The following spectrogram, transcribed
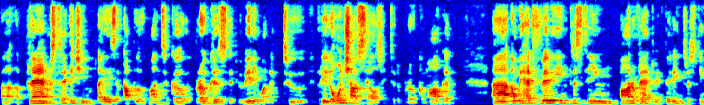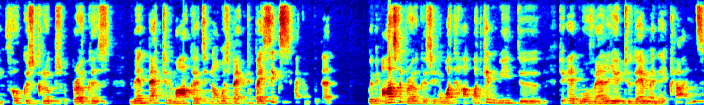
uh, a plan or strategy in place a couple of months ago with brokers that we really wanted to relaunch ourselves into the broker market. Uh, and we had very interesting part of that. Had very interesting focus groups with brokers. We went back to the market and almost back to basics, if I can put that where we ask the brokers, you know, what what can we do to add more value to them and their clients?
